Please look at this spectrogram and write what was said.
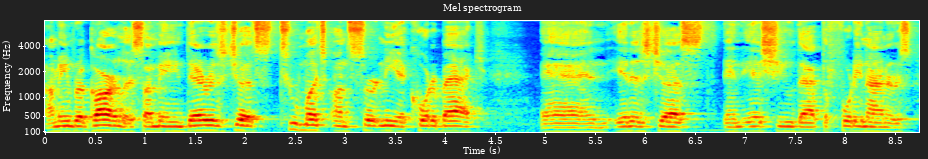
I mean, regardless, I mean, there is just too much uncertainty at quarterback. And it is just an issue that the 49ers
